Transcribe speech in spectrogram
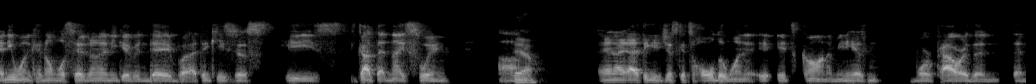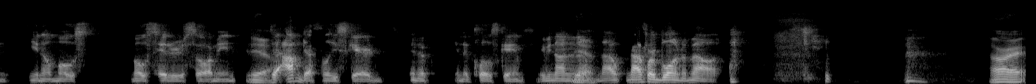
anyone can almost hit on any given day, but I think he's just he's he's got that nice swing. Um, yeah, and I, I think he just gets a hold of one, it, it's gone. I mean, he has more power than than you know most most hitters. So I mean, yeah. I'm definitely scared in a in a close game. Maybe not in a, Yeah. not not for blowing him out. All right,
